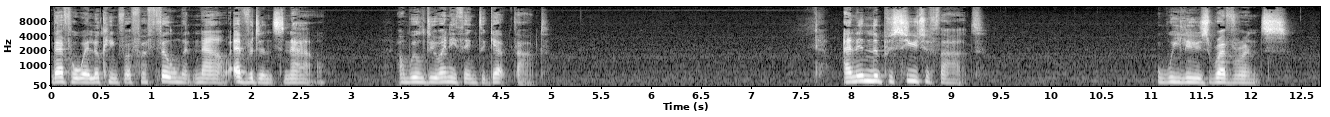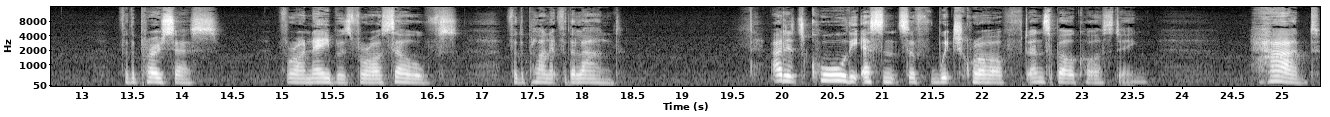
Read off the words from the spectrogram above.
Therefore, we're looking for fulfillment now, evidence now, and we'll do anything to get that. And in the pursuit of that, we lose reverence for the process, for our neighbours, for ourselves, for the planet, for the land. At its core, the essence of witchcraft and spellcasting had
